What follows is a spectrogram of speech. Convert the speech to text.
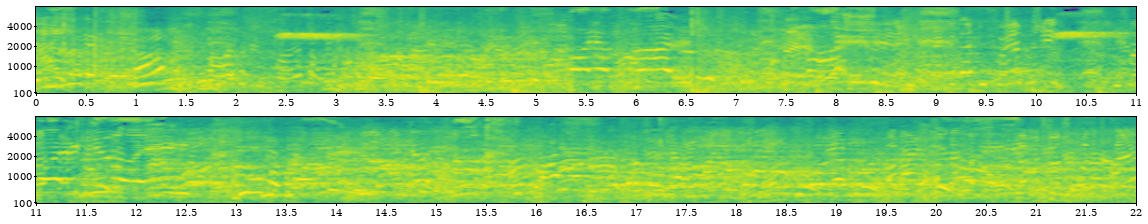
Daniel! Rigtig godt, du fører, du se. Du fører Og der er en, der kommer 35 sekunder tilbage.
